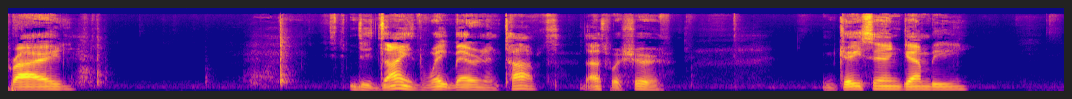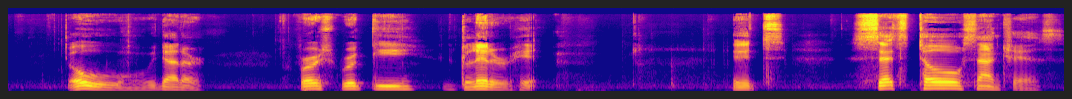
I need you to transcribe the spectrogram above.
Fried. Design's way better than Topps, that's for sure. Jason Giambi. Oh, we got our first rookie glitter hit. It's Sixto Sanchez.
